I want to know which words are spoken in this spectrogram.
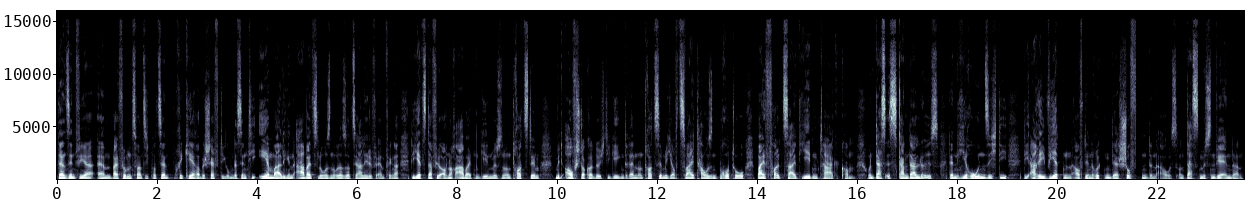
dann sind wir ähm, bei 25 Prozent prekärer Beschäftigung. Das sind die ehemaligen Arbeitslosen oder Sozialhilfeempfänger, die jetzt dafür auch noch arbeiten gehen müssen und trotzdem mit Aufstocker durch die Gegend rennen und trotzdem nicht auf 2000 brutto bei Vollzeit jeden Tag kommen. Und das ist skandalös, denn hier ruhen sich die, die Arrivierten auf den Rücken der Schuftenden aus. Und das müssen wir ändern.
